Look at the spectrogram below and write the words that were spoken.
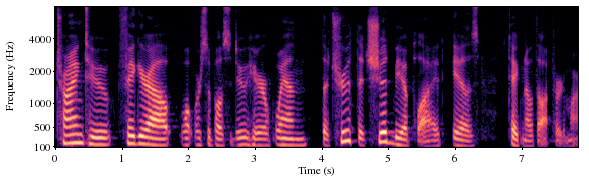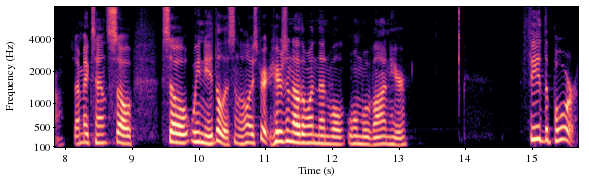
trying to figure out what we're supposed to do here when the truth that should be applied is take no thought for tomorrow. Does that make sense? So, so we need to listen to the Holy Spirit. Here's another one, then we'll, we'll move on here. Feed the poor.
